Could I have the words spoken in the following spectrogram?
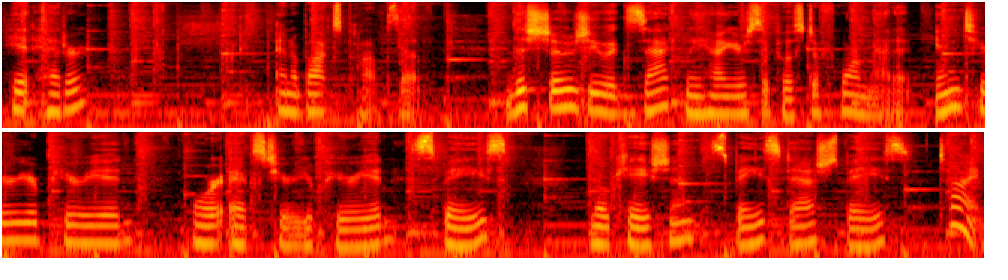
hit header, and a box pops up. This shows you exactly how you're supposed to format it. Interior period or exterior period, space, location, space, dash, space, time.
